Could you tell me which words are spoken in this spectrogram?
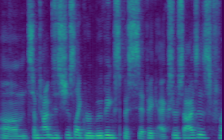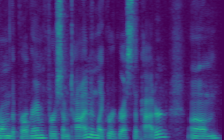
Um, sometimes it's just like removing specific exercises from the program for some time and like regress the pattern. Um,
